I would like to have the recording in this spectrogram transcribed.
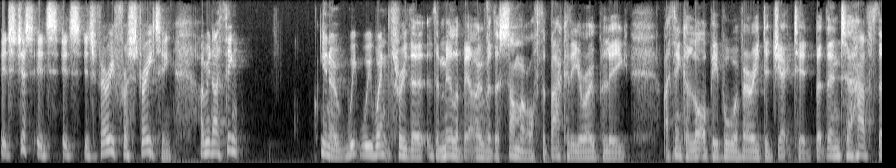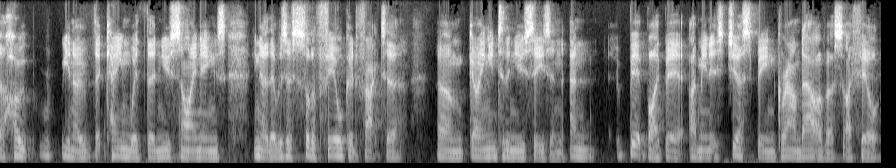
It's just it's it's it's very frustrating. I mean, I think you know, we, we went through the, the mill a bit over the summer off the back of the Europa League. I think a lot of people were very dejected, but then to have the hope, you know, that came with the new signings, you know, there was a sort of feel good factor um, going into the new season. And bit by bit, I mean, it's just been ground out of us, I feel.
